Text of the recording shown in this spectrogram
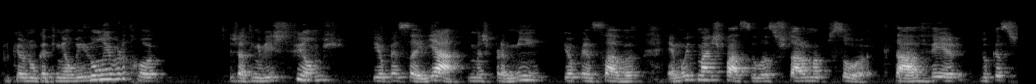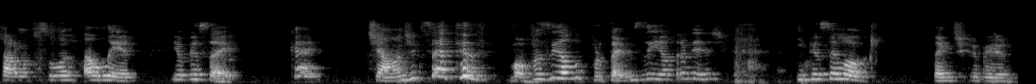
porque eu nunca tinha lido um livro de terror, já tinha visto filmes, e eu pensei, já, mas para mim, eu pensava, é muito mais fácil assustar uma pessoa que está a ver do que assustar uma pessoa a ler. E eu pensei, ok, challenge accepted, vou fazê-lo, por teimosia outra vez. E pensei logo, tenho de escrever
